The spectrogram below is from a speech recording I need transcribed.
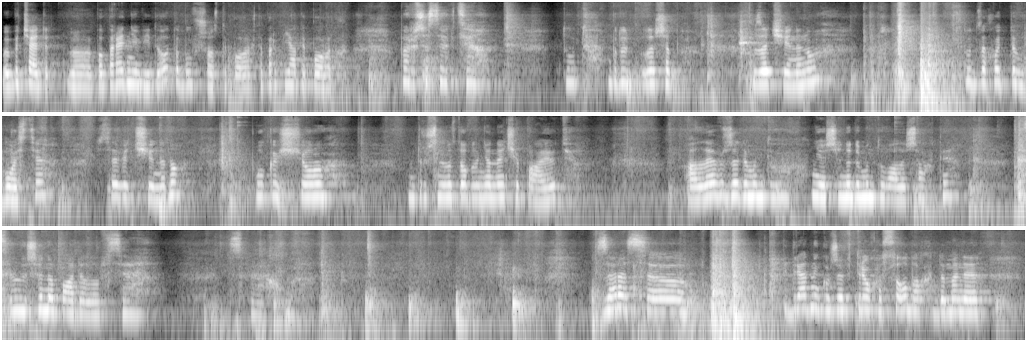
Вибачайте, е, попереднє відео то був шостий поверх, тепер п'ятий поверх. Перша секція. Тут буде лише зачинено. Тут заходьте в гості. Все відчинено. Поки що внутрішнє оздоблення не чіпають. Але вже демонтували. Ні, ще не демонтували шахти. Це лише нападало все зверху. Зараз е, підрядник уже в трьох особах до мене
